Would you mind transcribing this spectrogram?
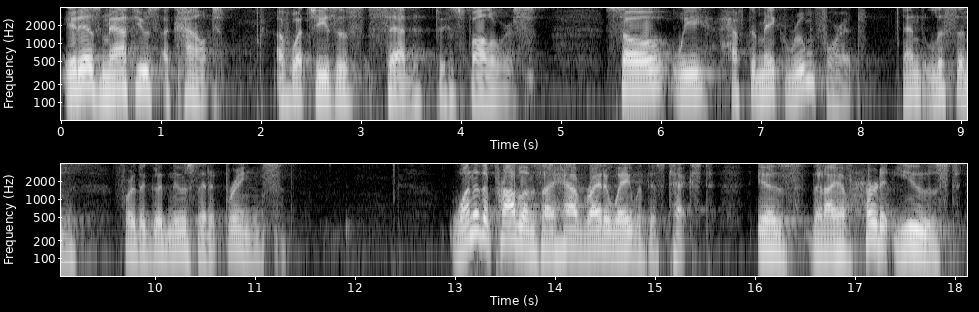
It is Matthew's account of what Jesus said to his followers. So we have to make room for it and listen for the good news that it brings. One of the problems I have right away with this text is that I have heard it used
